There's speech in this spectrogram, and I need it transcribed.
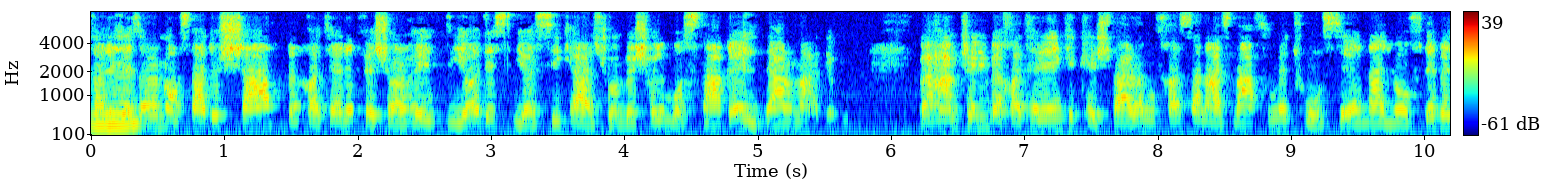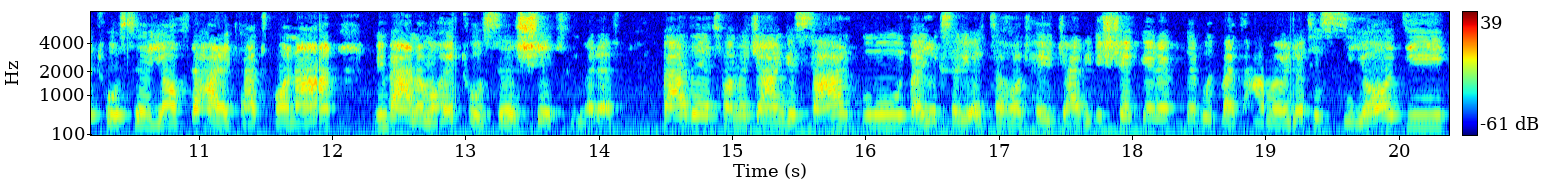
سال 1960 به خاطر فشارهای زیاد سیاسی که از جنبش های مستقل در اومده بود و همچنین به خاطر اینکه کشورها می‌خواستن از مفهوم توسعه نیافته به توسعه یافته حرکت کنن این برنامه های توسعه شکل گرفت. بعد اتمام جنگ سرد بود و یک سری اتحادهای جدیدی شکل گرفته بود و تمایلات زیادی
